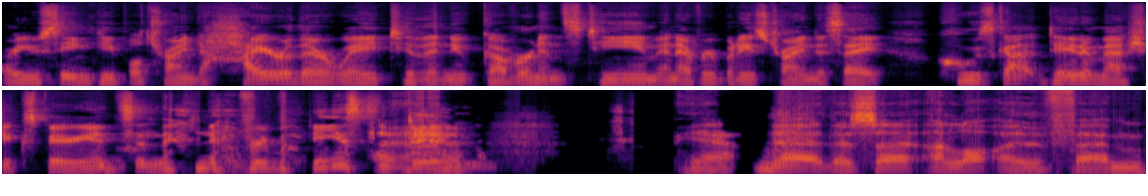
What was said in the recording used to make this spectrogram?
are you seeing people trying to hire their way to the new governance team and everybody's trying to say who's got data mesh experience? And then everybody's doing Yeah, no, there's a, a lot of um,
